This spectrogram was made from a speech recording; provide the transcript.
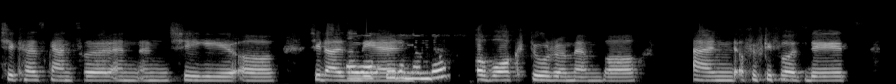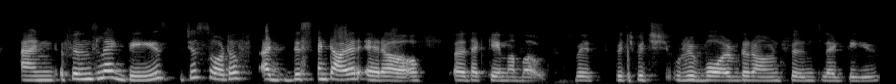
chick has cancer and and she uh, she dies in the end. A Walk to Remember, and a 50 First Dates, and films like these just sort of at this entire era of uh, that came about with which which revolved around films like these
